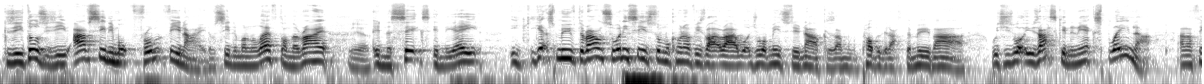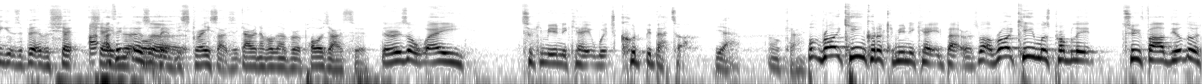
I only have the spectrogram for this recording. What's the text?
Because he does. Is he, I've seen him up front for United. I've seen him on the left, on the right, Yeah. in the six, in the eight. he gets moved around. So when he sees someone coming off, he's like, right, what do you want me to do now? Because I'm probably gonna have to move out, which is what he was asking, and he explained that. And I think it was a bit of a sh- shame I- I think that- there's or a, bit of disgrace actually. Gary Neville never apologised to him. There is a way to communicate which could be better. Yeah. Okay. But Roy Keane could have communicated better as well. Roy Keane was probably too far the other.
